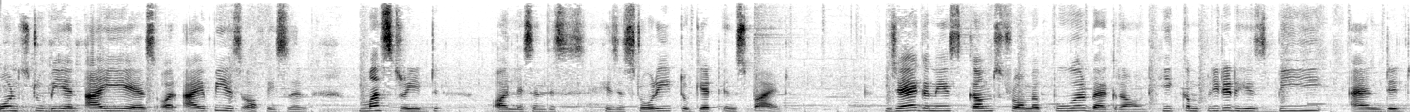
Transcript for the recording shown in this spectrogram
wants to be an IAS or IPS officer must read or listen this his story to get inspired. Jay Ganesh comes from a poor background. He completed his BE and did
